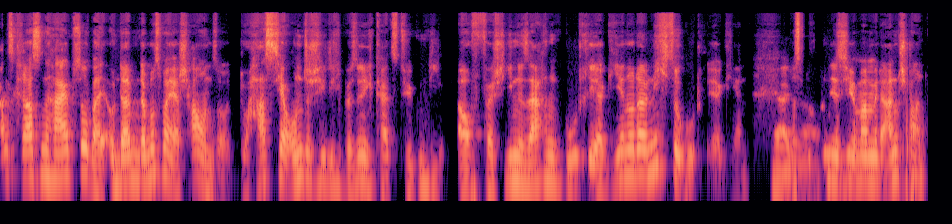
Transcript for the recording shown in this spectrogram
ganz krassen Hype so, weil, und dann da muss man ja schauen, so, du hast ja unterschiedliche Persönlichkeitstypen, die auf verschiedene Sachen gut reagieren oder nicht so gut reagieren. Ja, das genau. muss man sich immer mit anschauen.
